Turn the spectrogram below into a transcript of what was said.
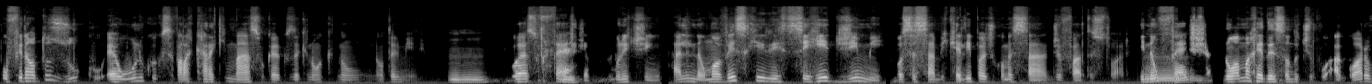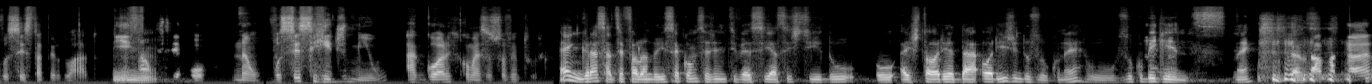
o final do Zuko é o único que você fala, cara, que massa, eu quero que isso aqui não, não, não termine. Uhum. O resto fecha, tudo bonitinho. Ali não, uma vez que ele se redime, você sabe que ali pode começar de fato a história. E não Hum. fecha. Não há uma redenção do tipo, agora você está perdoado. E Não. encerrou. Não. Você se redimiu, agora que começa a sua aventura. É engraçado você falando isso, é como se a gente tivesse assistido o- a história da origem do Zuko, né? O Zuko Begins, né? Avatar,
